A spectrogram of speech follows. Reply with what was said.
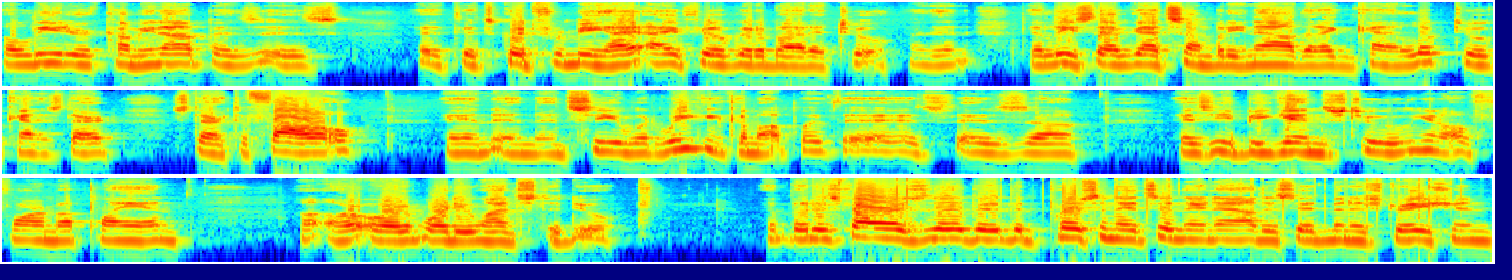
a leader coming up is is it, it's good for me. I, I, feel good about it too. At least I've got somebody now that I can kind of look to, kind of start start to follow, and and, and see what we can come up with as as uh, as he begins to you know form a plan uh, or, or what he wants to do. But as far as the, the, the person that's in there now, this administration,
